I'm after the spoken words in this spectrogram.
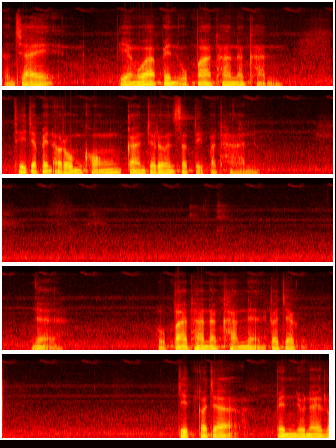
ท่านใช้เพียงว่าเป็นอุปาทานขันที่จะเป็นอารมณ์ของการเจริญสติปัฏฐาน เนี่ย อุปาทานขันเนี่ยก็จะจิตก็จะเป็นอยู่ในโล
